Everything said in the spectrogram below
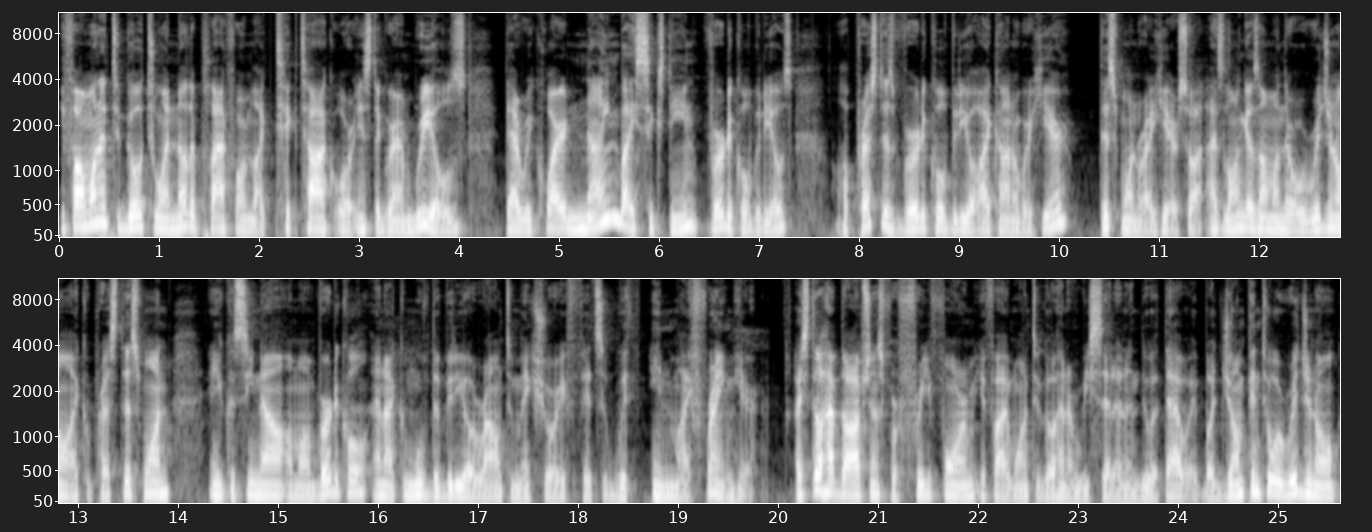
If I wanted to go to another platform like TikTok or Instagram Reels that require 9 by 16 vertical videos, I'll press this vertical video icon over here, this one right here. So as long as I'm on the original, I could press this one and you can see now I'm on vertical and I can move the video around to make sure it fits within my frame here. I still have the options for free form if I want to go ahead and reset it and do it that way. But jump into original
